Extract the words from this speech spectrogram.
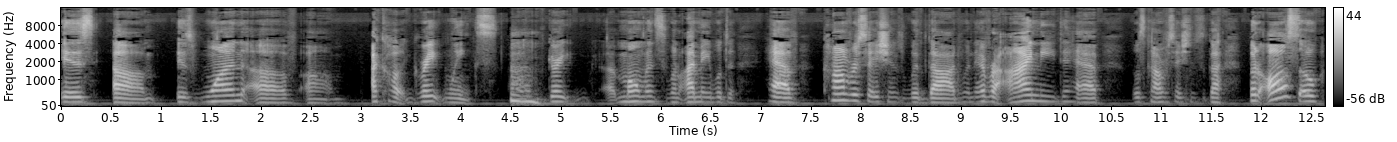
is um, is one of um, I call it great winks, mm-hmm. uh, great uh, moments when I'm able to have conversations with God whenever I need to have those conversations with God, but also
